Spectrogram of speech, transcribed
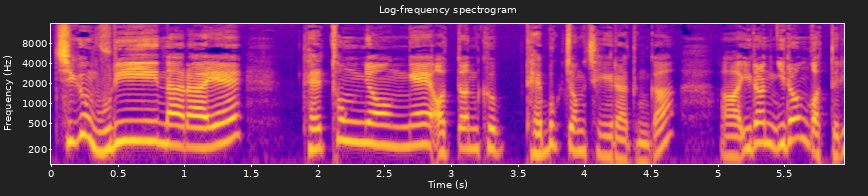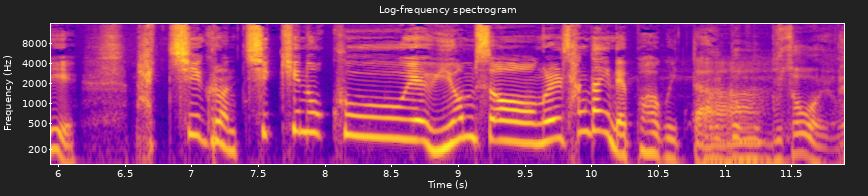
지금 우리나라의 대통령의 어떤 그 대북 정책이라든가 아, 이런 이런 것들이 마치 그런 치킨 호크의 위험성을 상당히 내포하고 있다. 아, 너무 무서워요. 네,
